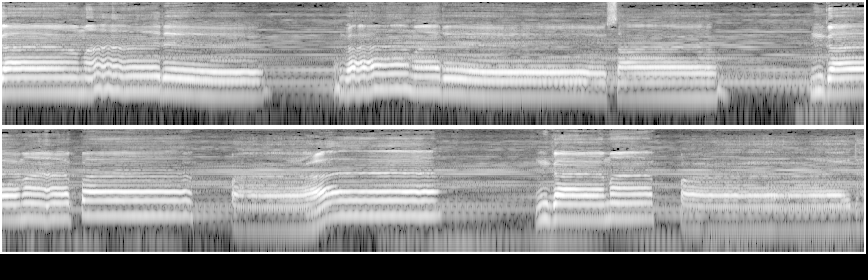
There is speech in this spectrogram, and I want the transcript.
ग म रे ग म रे सा ग प प ग म प ध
